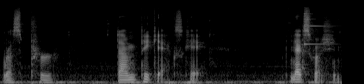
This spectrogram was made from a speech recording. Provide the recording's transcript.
Rest per diamond pickaxe. Okay. Next question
